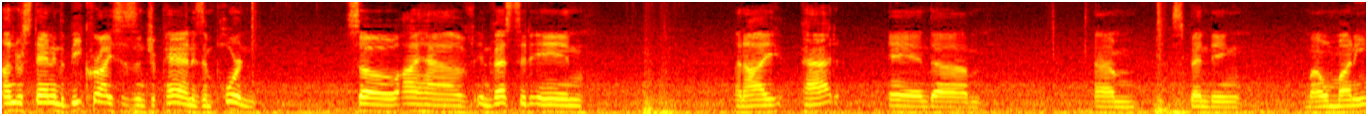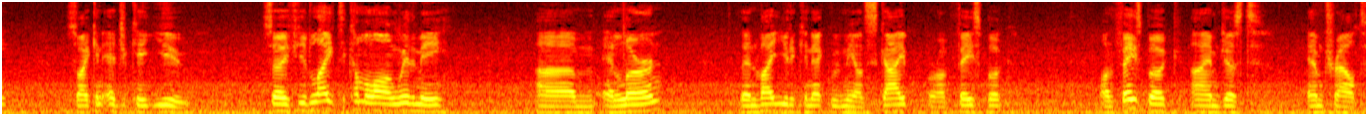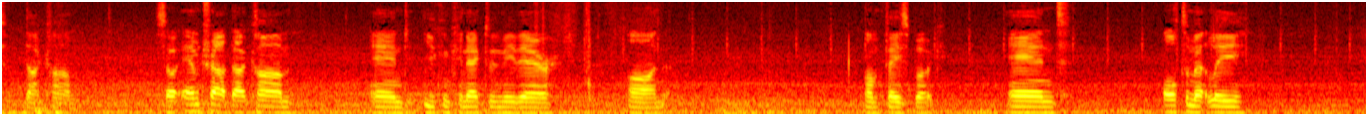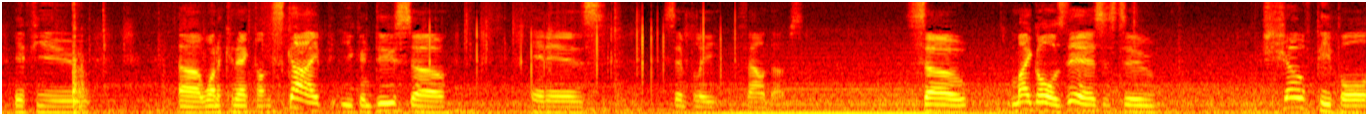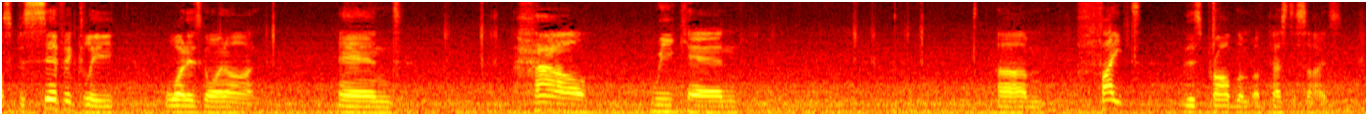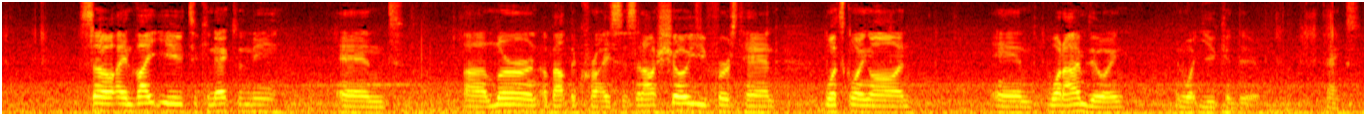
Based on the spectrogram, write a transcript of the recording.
understanding the bee crisis in Japan is important. So I have invested in an iPad and um, I'm spending my own money so I can educate you. So if you'd like to come along with me um, and learn, then invite you to connect with me on Skype or on Facebook. On Facebook, I'm just mtrout.com. So mtrout.com, and you can connect with me there on on Facebook. And ultimately, if you uh, want to connect on Skype, you can do so. It is simply FoundUps. So my goal is this: is to show people specifically what is going on and how we can um, fight this problem of pesticides. So I invite you to connect with me and uh, learn about the crisis, and I'll show you firsthand what's going on and what I'm doing and what you can do. Thanks.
